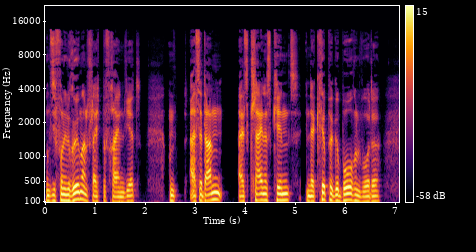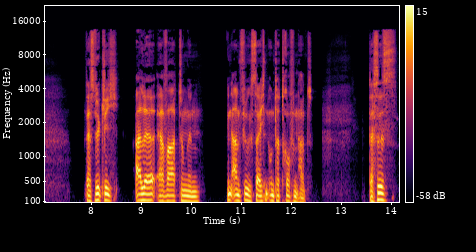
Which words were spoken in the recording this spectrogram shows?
und sie von den Römern vielleicht befreien wird. Und als er dann als kleines Kind in der Krippe geboren wurde, das wirklich alle Erwartungen in Anführungszeichen untertroffen hat. Das ist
